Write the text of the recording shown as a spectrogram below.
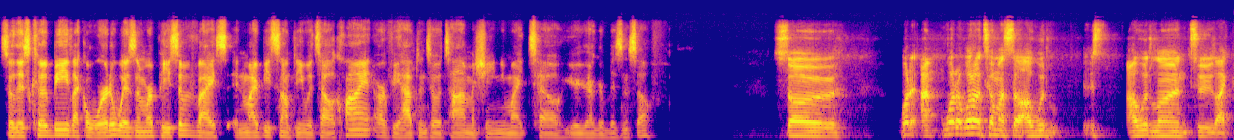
So this could be like a word of wisdom or piece of advice. It might be something you would tell a client, or if you hopped into a time machine, you might tell your younger business self. So what I, what what I tell myself, I would I would learn to like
